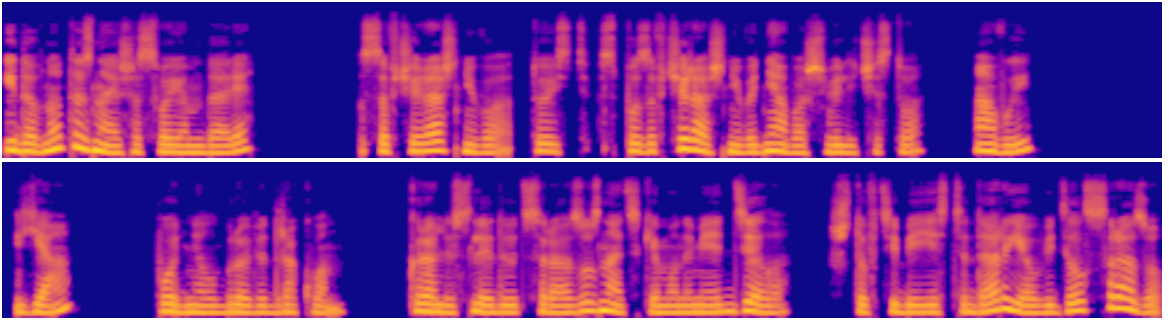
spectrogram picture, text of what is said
«И давно ты знаешь о своем даре?» «Со вчерашнего, то есть с позавчерашнего дня, Ваше Величество. А вы?» «Я?» — поднял брови дракон. «Королю следует сразу знать, с кем он имеет дело. Что в тебе есть дар, я увидел сразу».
